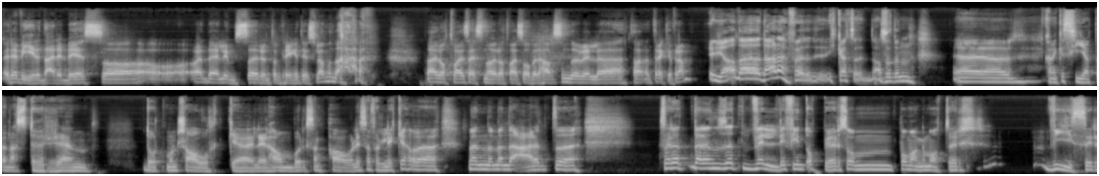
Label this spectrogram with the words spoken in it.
revirderbys og, og en del ymse rundt omkring i Tyskland, men det er, det er Rottweiss Essen og Rottweiss Oberhausen du vil eh, ta, trekke fram? Ja, det, det er det. For ikke, at- altså den eh, Kan ikke si at den er større enn Dortmund Schalke eller Hamburg St. Pauli, selvfølgelig ikke. Men, men det er et eh, så er det, det er et veldig fint oppgjør som på mange måter viser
